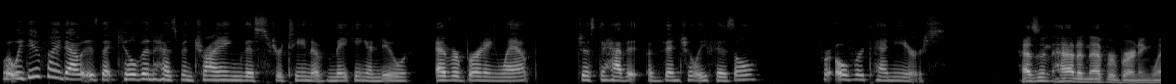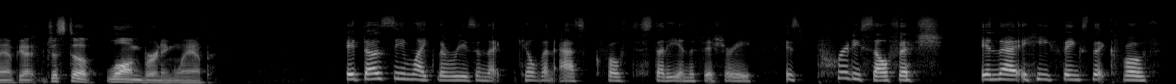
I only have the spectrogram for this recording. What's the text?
what we do find out is that Kilvin has been trying this routine of making a new ever burning lamp just to have it eventually fizzle for over 10 years. Hasn't had an ever burning lamp yet, just a long burning lamp. It does seem like the reason that Kilvin asked Kvothe to study in the fishery is pretty selfish, in that he thinks that Kvothe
